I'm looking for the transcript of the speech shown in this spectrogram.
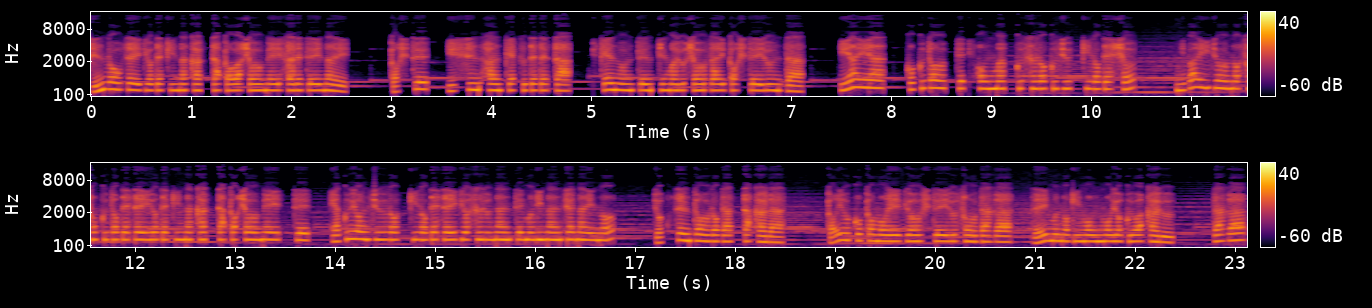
進路を制御できなかったとは証明されていない。として、一審判決で出た、危険運転致丸傷罪としているんだ。いやいや、国道って基本マックス60キロでしょ？?2 倍以上の速度で制御できなかったと証明って、146キロで制御するなんて無理なんじゃないの？直線道路だったから。ということも影響しているそうだが、霊夢の疑問もよくわかる。だが、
